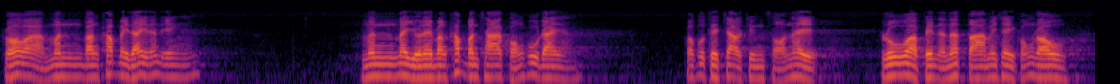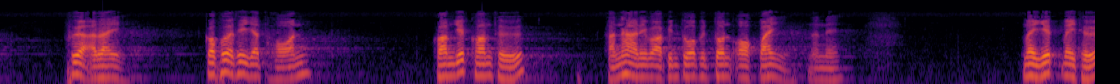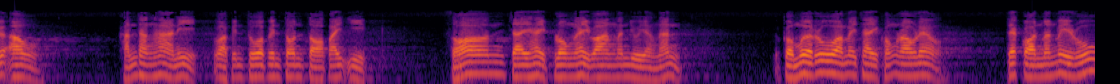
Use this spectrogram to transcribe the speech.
เพราะว่ามันบังคับไม่ได้นั่นเอง มันไม่อยู่ในบังคับบัญชาของผู้ใดพระพุทธเจ้าจึงสอนให้รู้ว่าเป็นอนัตตาไม่ใช่ของเราเพื่ออะไร ก็เพื่อที่จะถอนความยึดความถือ ขันห้านี่ว่าเป็นตัวเป็นตนออกไป นั่นเองไม่ยึดไม่ถือเอา ขันทั้งห้านี่ว่าเป็นตัวเป็นตนต่อไปอีก สอนใจให้ปรงให้วางมันอยู่อย่างนั้น ก็เมื่อรู้ว่าไม่ใช่ของเราแล้ว แต่ก่อนมันไม่รู้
